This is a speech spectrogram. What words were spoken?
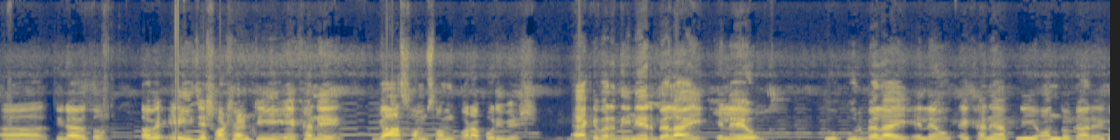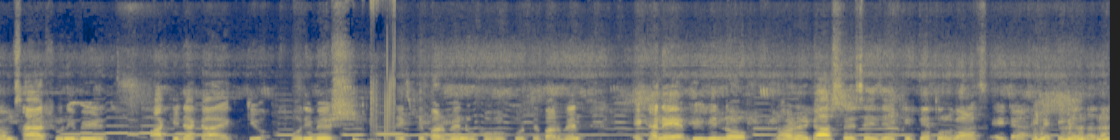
আহ, চিরায়ত। তবে এই যে শ্মশানটি এখানে গা ছমছম করা পরিবেশ একেবারে দিনের বেলায় এলেও দুপুর বেলায় এলেও এখানে আপনি অন্ধকার এরকম ছায়া সুনিবিড় পাখি ডাকা একটি পরিবেশ দেখতে পারবেন উপভোগ করতে পারবেন। এখানে বিভিন্ন ধরনের গাছ রয়েছে এই যে একটি তেঁতুল গাছ এটা এটা কি গাছ দাদা?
